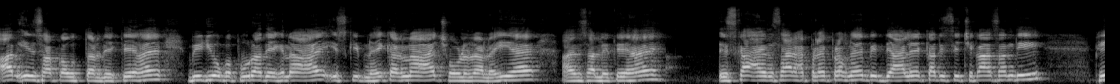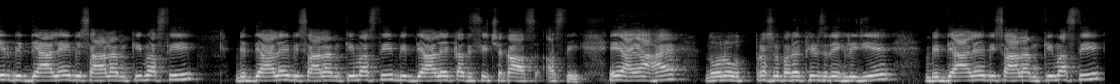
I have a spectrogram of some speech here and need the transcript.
अब इन सब का उत्तर देखते हैं। वीडियो को पूरा देखना है, स्किप नहीं करना है, छोड़ना नहीं है। आंसर लेते हैं। इसका आंसर है प्रश्न है, विद्यालय कद शिक्षिका संधि फिर विद्यालय विशालम किम अस्ति? विद्यालय विशालम किम अस्ति? विद्यालय कद शिक्षिका अस्ति? ये आया है। दोनों प्रश्न पहले फिर से देख लीजिए। विद्यालय विशालम किम अस्ति?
